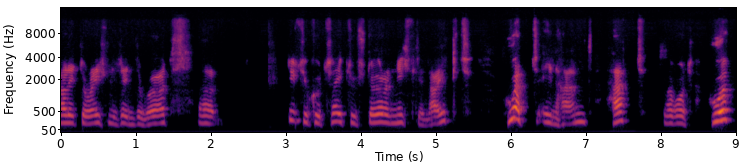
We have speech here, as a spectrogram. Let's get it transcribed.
alliteration is in the word. Uh, you could say to stören nicht geneigt. Hut in hand, hat, there was Hut,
